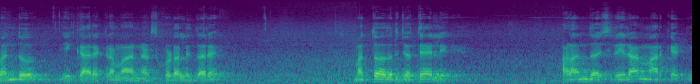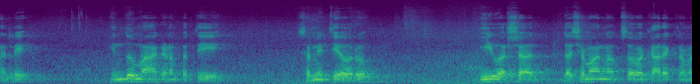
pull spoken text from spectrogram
ಬಂದು ಈ ಕಾರ್ಯಕ್ರಮ ನಡೆಸ್ಕೊಡಲಿದ್ದಾರೆ. ಮತ್ತು ಅದರ ಜೊತೆಯಲ್ಲಿ ಹಳಂದ ಶ್ರೀರಾಮ್ ಮಾರ್ಕೆಟ್ನಲ್ಲಿ ಹಿಂದೂ ಮಹಾಗಣಪತಿ ಸಮಿತಿಯವರು ಈ ವರ್ಷ ದಶಮಾನೋತ್ಸವ ಕಾರ್ಯಕ್ರಮ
